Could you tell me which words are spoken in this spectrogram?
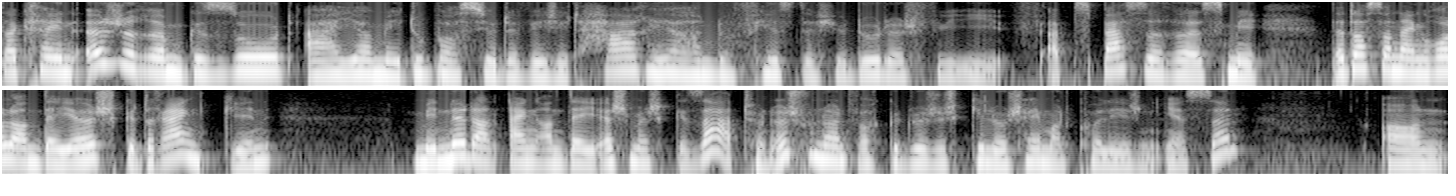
da kräen ëgerem gesot ah ja me du bas jo de vegetarier an du fiest dich jo dudech wie abs besseres me dat das an eng rolle an der joch gedrängt gin mir net an eng an der ich mech gesagt hun ich hun einfach gedurch kilo schemer kollegen essen. An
